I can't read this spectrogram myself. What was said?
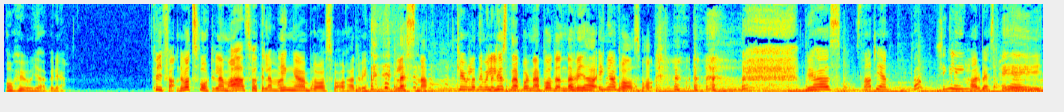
Och hur gör vi det? Fy fan, det var ett svårt dilemma. Ah, svårt dilemma. Inga bra svar hade vi. Ledsna. Kul att ni ville lyssna på den här podden där vi har inga bra svar. vi hörs snart igen. Va? Tjingeling! Ha det bäst. Hej, hej.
